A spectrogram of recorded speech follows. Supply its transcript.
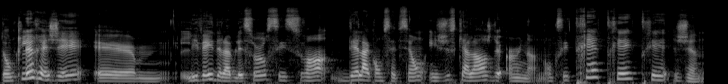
Donc, le rejet, euh, l'éveil de la blessure, c'est souvent dès la conception et jusqu'à l'âge de 1 an. Donc, c'est très, très, très jeune.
